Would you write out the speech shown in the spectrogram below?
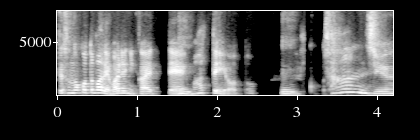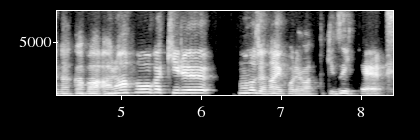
てその言葉で我に返って、うん待ってよと。うん。30半ばアラフォーが着るものじゃないこれはって気づいて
